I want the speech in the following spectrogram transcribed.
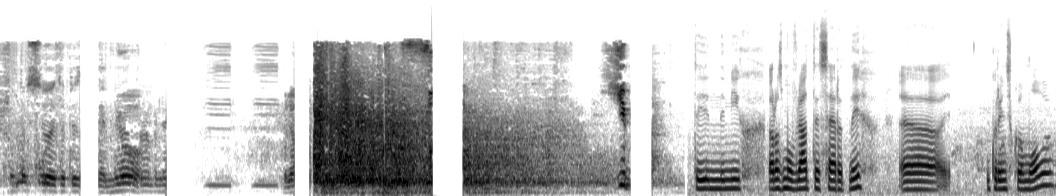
Что все, это пизда. Ти не міг розмовляти серед них е, українською мовою,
